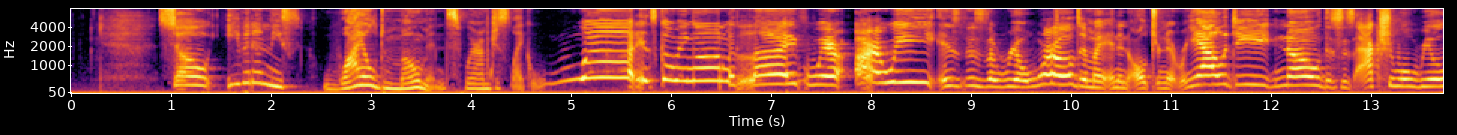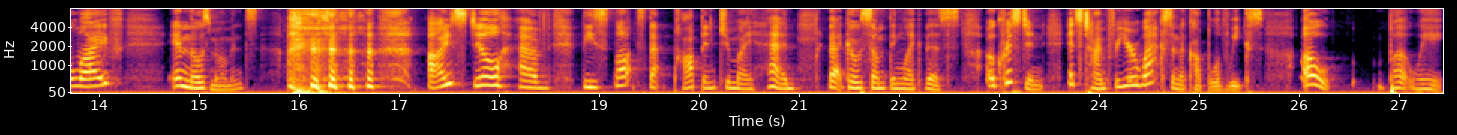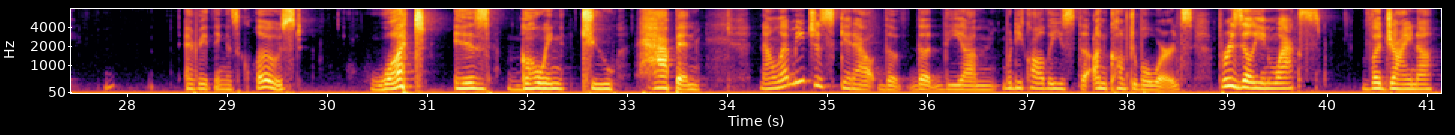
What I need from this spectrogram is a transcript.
So, even in these wild moments where I'm just like, what is going on with life? Where are we? Is this the real world? Am I in an alternate reality? No, this is actual real life. In those moments, I still have these thoughts that pop into my head that go something like this Oh, Kristen, it's time for your wax in a couple of weeks. Oh, but wait, everything is closed. What is going to happen? Now let me just get out the the the um what do you call these the uncomfortable words? Brazilian wax, vagina,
